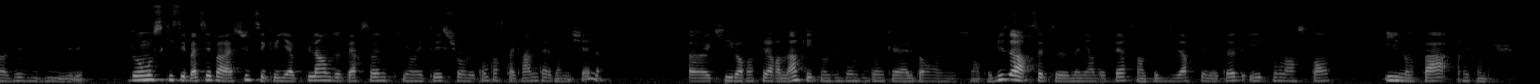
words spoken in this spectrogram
invisibiliser. Donc, ce qui s'est passé par la suite, c'est qu'il y a plein de personnes qui ont été sur le compte Instagram d'Alban Michel, euh, qui leur ont fait la remarque et qui ont dit Bon, dis donc, euh, Alban, c'est un peu bizarre cette euh, manière de faire, c'est un peu bizarre ces méthodes, et pour l'instant, ils n'ont pas répondu.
